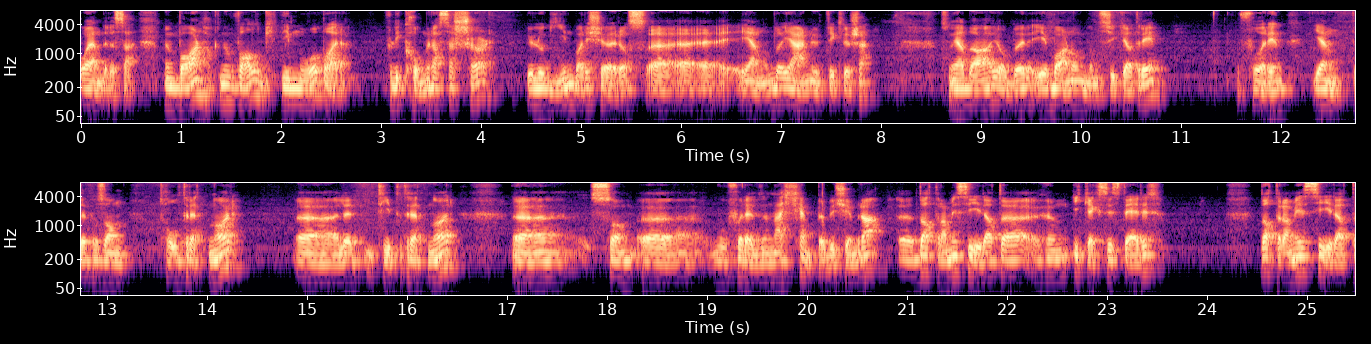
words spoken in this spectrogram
å endre seg. Men barn har ikke noe valg, de må bare. For de kommer av seg sjøl. Biologien bare kjører oss eh, gjennom det, og hjernen utvikler seg. Så når jeg da jobber i barne- og ungdomspsykiatri og får inn jenter på sånn 12-13 år, eller 10-13 år, som, hvor foreldrene er kjempebekymra. Dattera mi sier at hun ikke eksisterer. Dattera mi sier at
